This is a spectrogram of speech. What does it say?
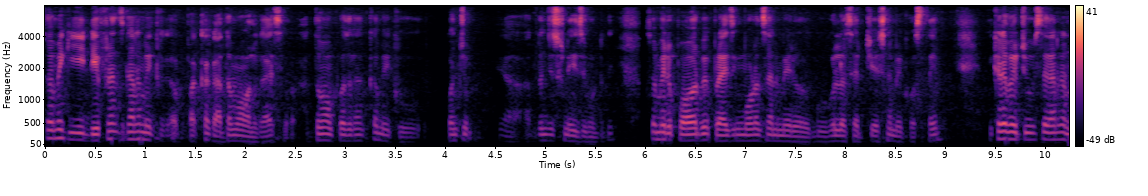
so మీకు ఈ డిఫరెన్స్ కనుక మీకు పక్కకు అర్థం అవ్వాలి గాయస్ అర్థం అవ్వకపోతే కనుక మీకు కొంచెం అర్థం చేసుకునే ఈజీగా ఉంటుంది. సో మీరు పవర్ బై ప్రైజింగ్ మోడల్స్ అని మీరు గూగుల్లో సెర్చ్ చేసినా మీకు వస్తాయి. ఇక్కడ మీరు చూస్తే కనుక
